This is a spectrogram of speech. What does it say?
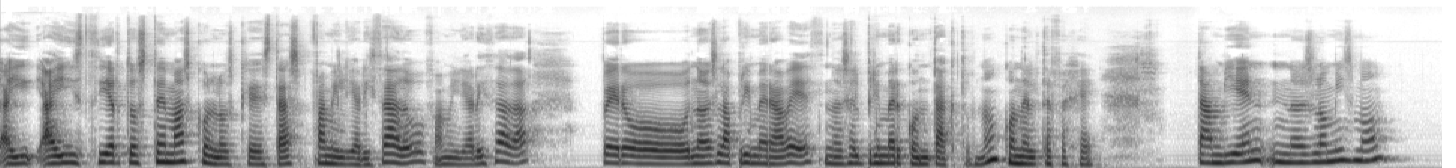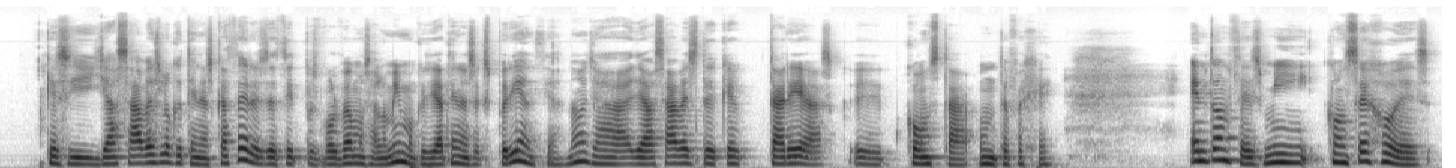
hay, hay ciertos temas con los que estás familiarizado o familiarizada, pero no es la primera vez, no es el primer contacto ¿no? con el TFG. También no es lo mismo que si ya sabes lo que tienes que hacer, es decir, pues volvemos a lo mismo, que ya tienes experiencia, ¿no? Ya, ya sabes de qué tareas eh, consta un TFG. Entonces, mi consejo es,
